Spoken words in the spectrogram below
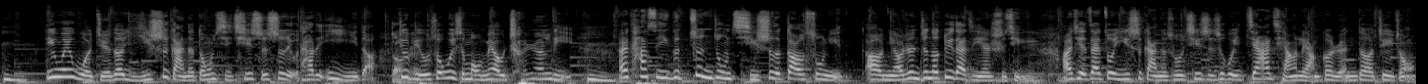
嗯，因为我觉得仪式感的东西其实是有它的意义的。就比如说为什么我们要有成人礼？嗯，哎，它是一个郑重其事的告诉你，哦，你要认真的对待这件事。事情，而且在做仪式感的时候，其实是会加强两个人的这种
